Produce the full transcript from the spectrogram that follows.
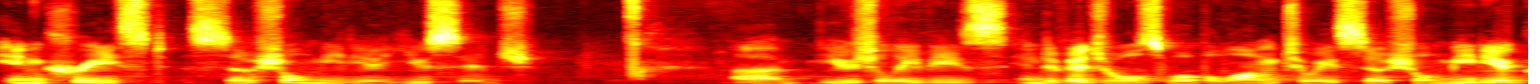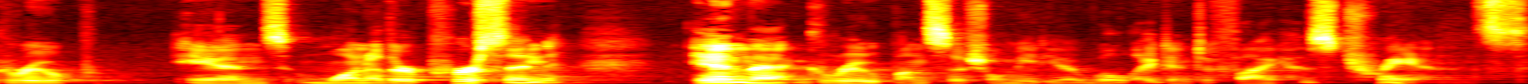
increased social media usage. Um, usually, these individuals will belong to a social media group, and one other person in that group on social media will identify as trans.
